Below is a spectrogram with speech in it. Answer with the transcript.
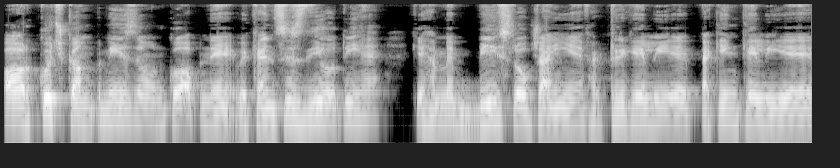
और कुछ कंपनीज़ ने उनको अपने वैकेंसीज दी होती हैं कि हमें 20 लोग चाहिए फैक्ट्री के लिए पैकिंग के लिए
